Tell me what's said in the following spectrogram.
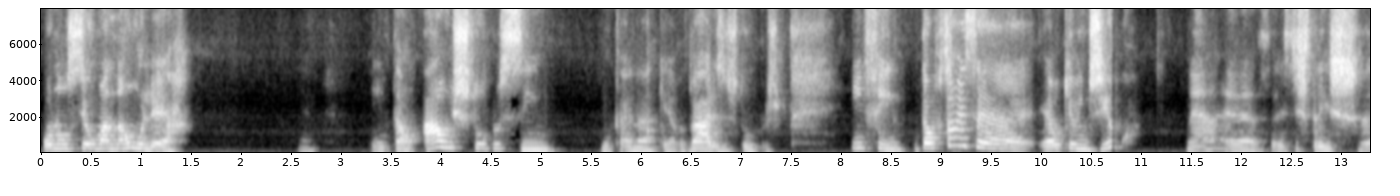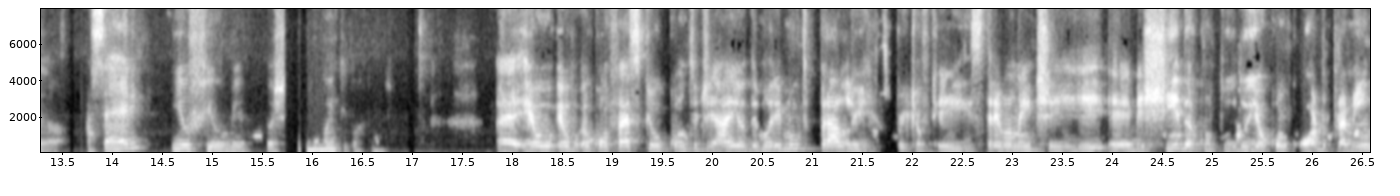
ou não ser uma não mulher? Então, há o estupro, sim, no naquela, vários estupros. Enfim, então só esse é, é o que eu indico, né? É, esses três, a série e o filme, eu acho muito importante. É, eu, eu, eu, confesso que o conto de Ai eu demorei muito para ler, porque eu fiquei extremamente é, mexida com tudo, e eu concordo, para mim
